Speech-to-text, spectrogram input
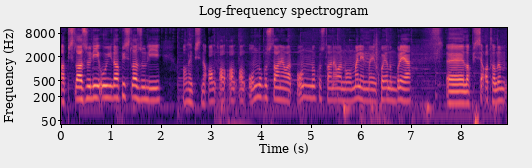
Lapis lazuli uy lapis lazuli. Al hepsini al al al al. 19 tane var 19 tane var. Normal elmayı koyalım buraya. Ee, lapisi atalım.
